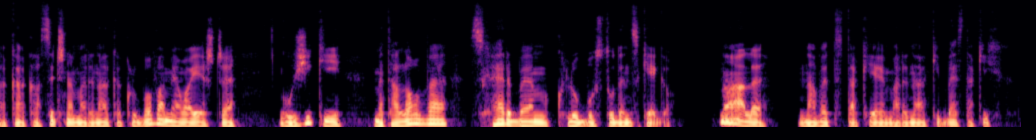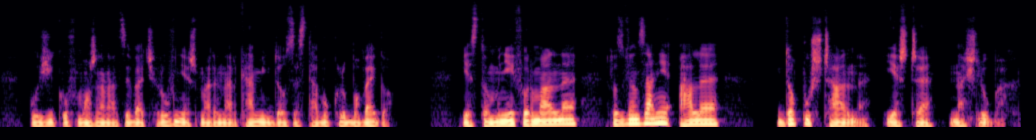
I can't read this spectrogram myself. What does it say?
Taka klasyczna marynarka klubowa miała jeszcze guziki metalowe z herbem klubu studenckiego. No ale nawet takie marynarki bez takich guzików można nazywać również marynarkami do zestawu klubowego. Jest to mniej formalne rozwiązanie, ale dopuszczalne jeszcze na ślubach.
